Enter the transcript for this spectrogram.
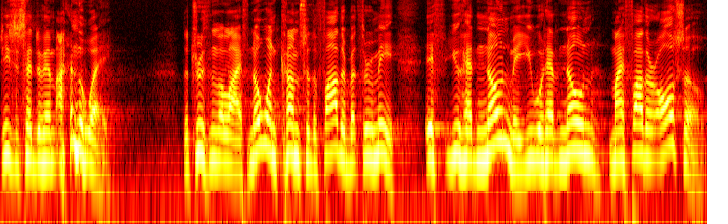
Jesus said to him, I'm the way, the truth, and the life. No one comes to the Father but through me. If you had known me, you would have known my Father also.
